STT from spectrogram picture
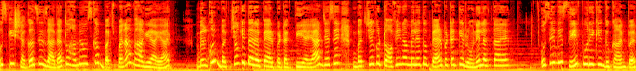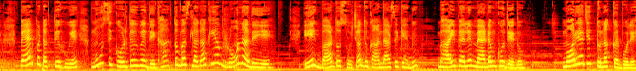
उसकी शक्ल से ज़्यादा तो हमें उसका बचपना भाग गया यार। बिल्कुल बच्चों की तरह पैर पटकती है यार। जैसे बच्चे को टॉफी ना मिले तो पैर पटक के रोने लगता है। उसे भी सेवपुरी की दुकान पर पैर पटकते हुए, मुँह सिकोड़ते हुए देखा तो बस लगा कि अब रो न दे ये। एक बार तो सोचा दुकानदार से कह दूँ, भाई, पहले मैडम को दे दो। मौर्य जी तुनक कर बोले,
